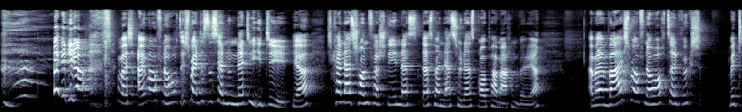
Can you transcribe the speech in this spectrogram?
ja, war ich einmal auf einer Hochzeit. Ich meine, das ist ja eine nette Idee, ja. Ich kann das schon verstehen, dass, dass man das für das Brautpaar machen will, ja. Aber dann war ich mal auf einer Hochzeit wirklich mit,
